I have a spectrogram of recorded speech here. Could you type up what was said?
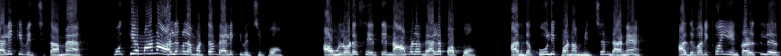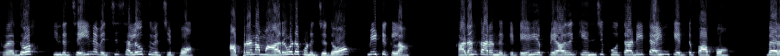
வேலைக்கு வச்சுக்காம முக்கியமான ஆளுங்களை மட்டும் வேலைக்கு வச்சுப்போம். அவங்களோட சேர்த்து நாமளும் வேலை பார்ப்போம். அந்த கூலி பணம் மிச்சம் தானே? அது வரைக்கும் என் கழுத்துல இருக்கிறதோ இந்த செயினை வச்சு செலவுக்கு வச்சுப்போம். அப்புறம் நம்ம அறுவடை முடிஞ்சதோ மீட்டுக்கலாம். கடன்காரங்க கிட்டேயும் எப்படியாவது கெஞ்சி கூத்தாடி டைம் கேட்டு பார்ப்போம். வேற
